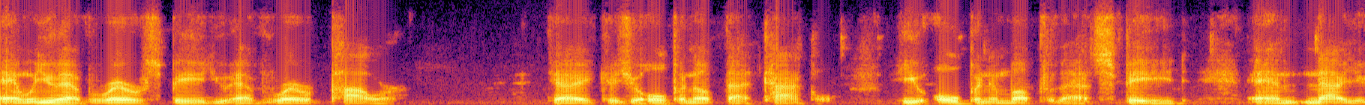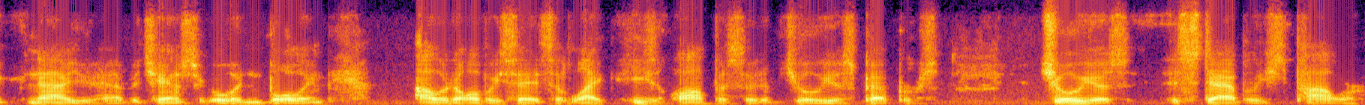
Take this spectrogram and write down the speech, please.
and when you have rare speed, you have rare power okay, because you open up that tackle. You open him up for that speed, and now you now you have a chance to go ahead and bull him. I would always say it's like he's opposite of Julius Peppers. Julius established power,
